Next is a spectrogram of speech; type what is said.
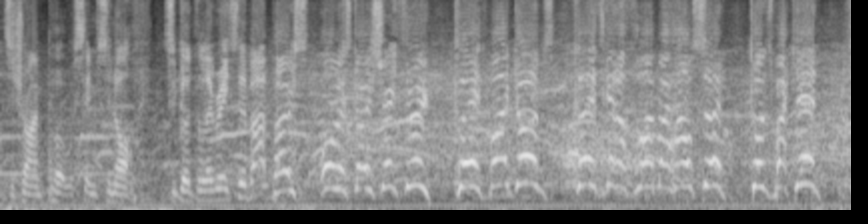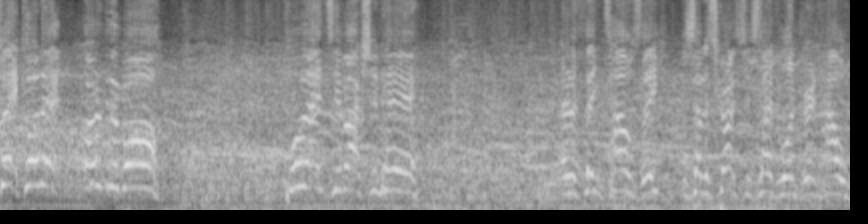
to try and put Simpson off. It's a good delivery to the back post. Almost going straight through. Cleared by Gums. Cleared to get off the line by Howson. Comes back in. Flick on it. Over the bar. Plenty of action here. And I think Townsley has had a scratch his head wondering how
